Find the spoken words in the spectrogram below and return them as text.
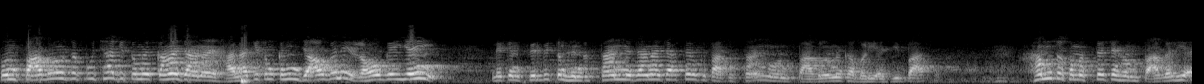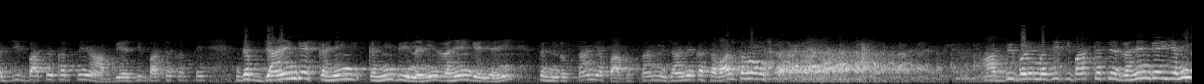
तो उन पागलों से पूछा कि तुम्हें कहाँ जाना है? हालाँकि तुम कहीं जाओगे नहीं, रहोगे यहीं। लेकिन फिर भी तुम हिंदुस्तान में जाना चाहते हो कि पाकिस्तान में? उन पागलों ने कहा, बड़ी अजीब बात है। हम तो समझते थे हम पागल ही अजीब बातें करते हैं, आप भी अजीब बातें करते हैं। जब जाएँगे कहीं कहीं भी नहीं, रहेंगे यहीं तो हिंदुस्तान या पाकिस्तान में जाने का सवाल कहाँ उठता है? आप भी बड़े मज़े की बात करते हैं, रहेंगे यहीं।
